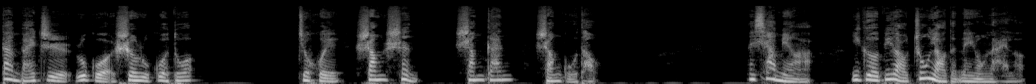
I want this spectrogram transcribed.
蛋白质如果摄入过多，就会伤肾、伤肝、伤骨头。那下面啊，一个比较重要的内容来了，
